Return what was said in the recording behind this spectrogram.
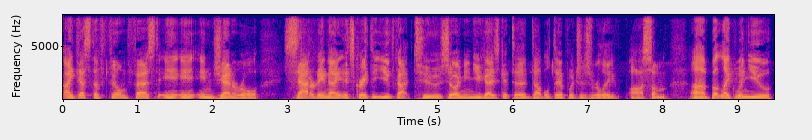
I guess, the film fest in, in, in general? Saturday night, it's great that you've got two. So, I mean, you guys get to double dip, which is really awesome. Uh, but, like, when you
